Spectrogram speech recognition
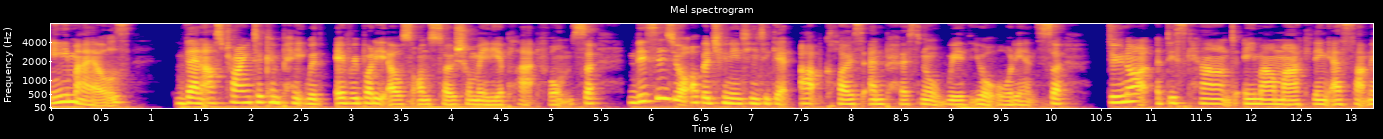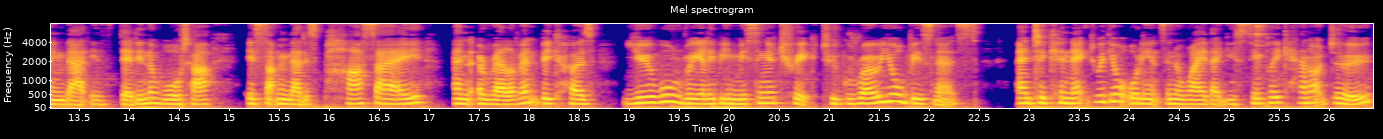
emails than us trying to compete with everybody else on social media platforms. So, this is your opportunity to get up close and personal with your audience. So, do not discount email marketing as something that is dead in the water, is something that is passe and irrelevant because you will really be missing a trick to grow your business and to connect with your audience in a way that you simply cannot do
